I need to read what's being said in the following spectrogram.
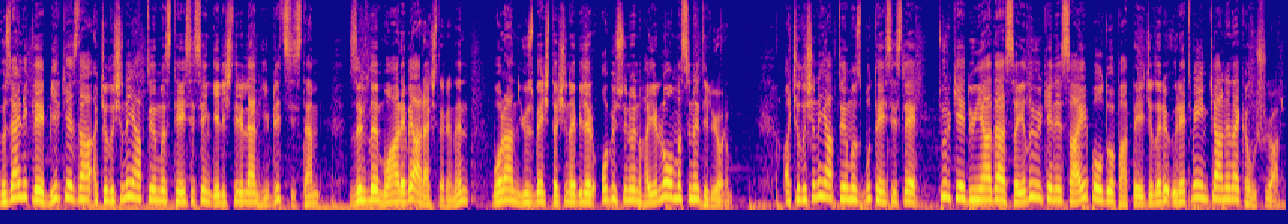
özellikle bir kez daha açılışını yaptığımız tesisin geliştirilen hibrit sistem, zırhlı muharebe araçlarının Boran 105 taşınabilir obüsünün hayırlı olmasını diliyorum. Açılışını yaptığımız bu tesisle Türkiye dünyada sayılı ülkenin sahip olduğu patlayıcıları üretme imkanına kavuşuyor.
